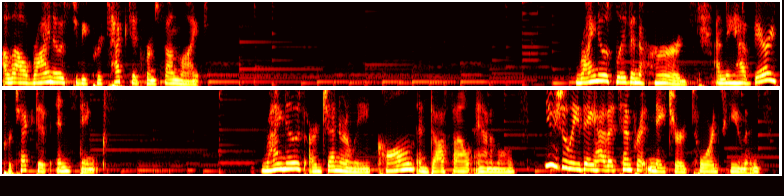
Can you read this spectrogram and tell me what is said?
allow rhinos to be protected from sunlight. Rhinos live in herds and they have very protective instincts. Rhinos are generally calm and docile animals. Usually, they have a temperate nature towards humans.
